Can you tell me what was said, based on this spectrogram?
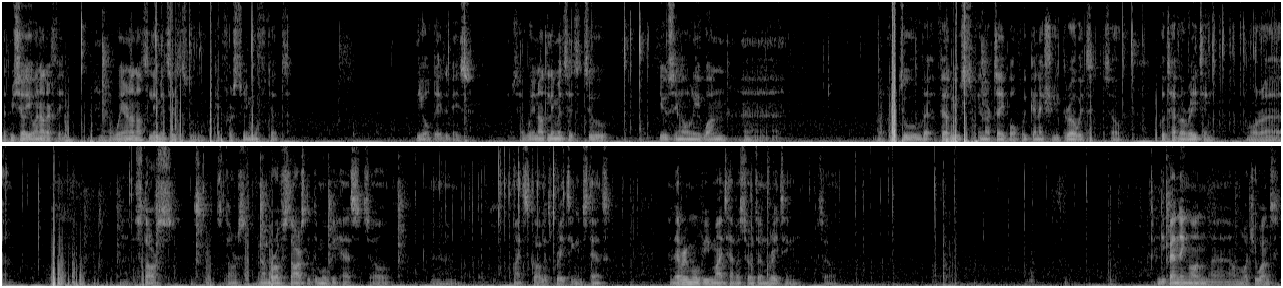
let me show you another thing. Uh, we are not limited to okay first remove that the old database. So we're not limited to using only one uh, two va values in our table, we can actually grow it. So could have a rating or uh, stars, stars, number of stars that the movie has. So um, might call it rating instead. And every movie might have a certain rating. So depending on uh, on what you want.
